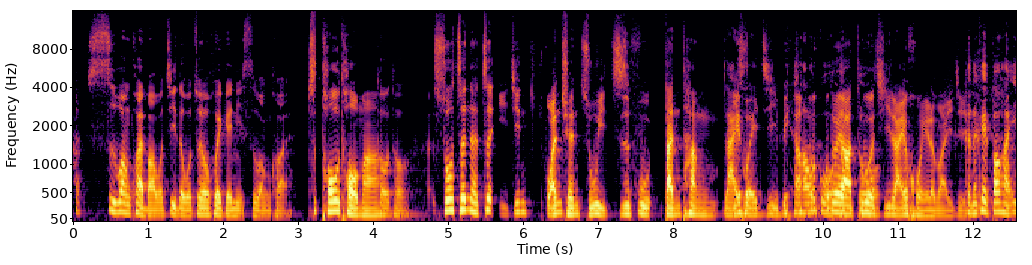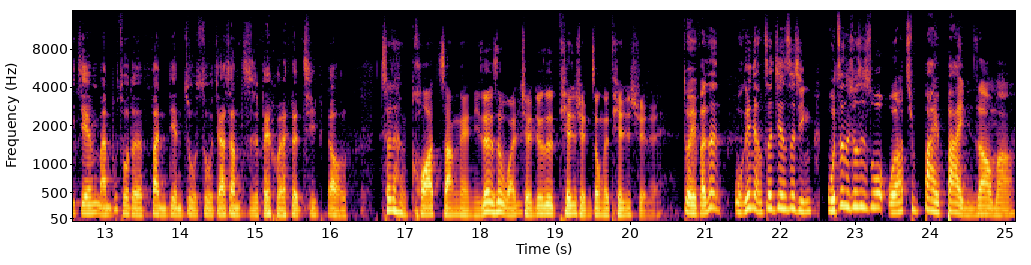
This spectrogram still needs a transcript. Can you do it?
啊？四万块吧，我记得我最后会给你四万块，是 total 吗？total。说真的，这已经完全足以支付单趟来回机票，超过对啊，土耳其来回了吧？已经可能可以包含一间蛮不错的饭店住宿，加上直飞回来的机票了。真的很夸张哎，你真的是完全就是天选中的天选哎。对，反正我跟你讲这件事情，我真的就是说我要去拜拜，你知道吗？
